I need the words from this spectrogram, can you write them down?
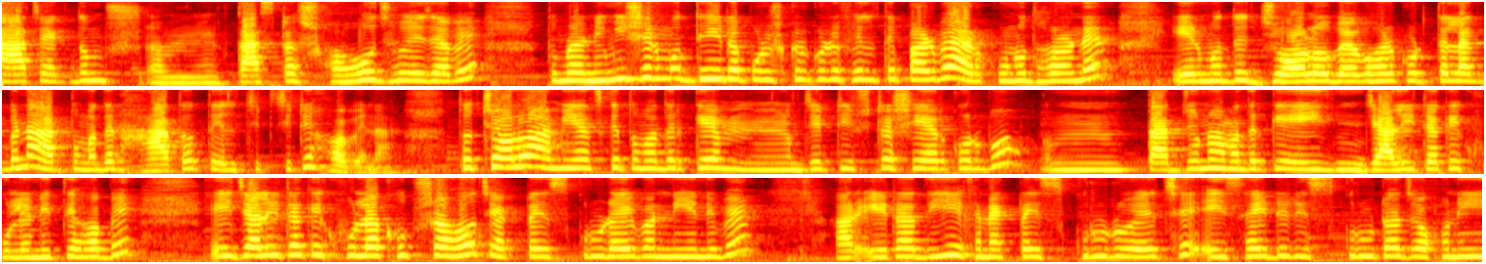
কাজ একদম কাজটা সহজ হয়ে যাবে। তোমরা নিমিষের মধ্যে এটা পরিষ্কার করে ফেলতে পারবে, আর কোনো ধরনের এর মধ্যে জলও ব্যবহার করতে লাগবে না আর তোমাদের হাতও তেল চিটচিটে হবে না। তো চলো আমি আজকে তোমাদেরকে যে টিপসটা শেয়ার করব তার জন্য আমাদেরকে এই জালিটাকে খুলে নিতে হবে। এই জালিটাকে খোলা খুব সহজ, একটা স্ক্রু ড্রাইভার নিয়ে নেবে। আর এটা দিয়ে এখানে একটা স্ক্রু রয়েছে। এই সাইডের স্ক্রুটা যখনই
